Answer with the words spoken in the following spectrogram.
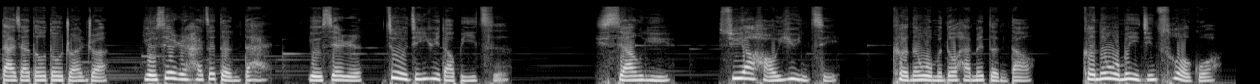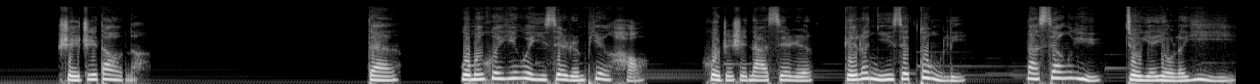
大家兜兜转转，有些人还在等待，有些人就已经遇到彼此。相遇需要好运气，可能我们都还没等到，可能我们已经错过，谁知道呢？但，我们会因为一些人变好，或者是那些人给了你一些动力，那相遇就也有了意义。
